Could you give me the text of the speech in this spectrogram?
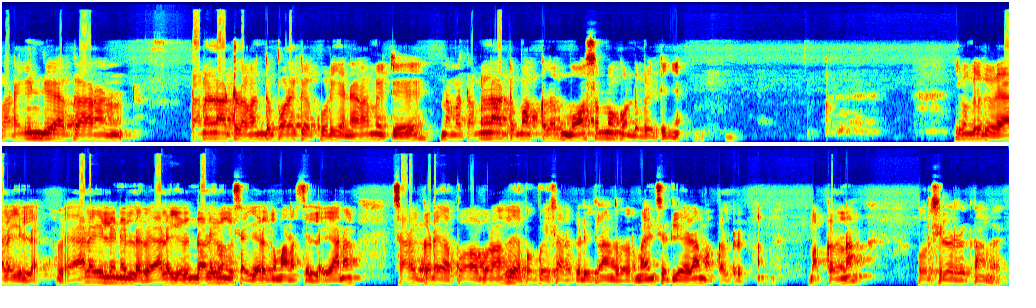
வட இந்தியாக்காரன் தமிழ்நாட்டில் வந்து பிழைக்கக்கூடிய நிலைமைக்கு நம்ம தமிழ்நாட்டு மக்களை மோசமாக கொண்டு போயிட்டீங்க. இவங்களுக்கு வேலை இல்லை. வேலை இல்லைன்னு இல்லை. வேலை இருந்தாலே இவங்க செய்யறதுக்கு மனசு இல்லை. ஏன்னா சரக்கடை எப்போ போனாலும் எப்போ போய் சரக்கு அடிக்கலாங்கிற ஒரு மைண்ட் செட்லேயே தான் மக்கள் இருக்காங்க. மக்கள்னா ஒரு சிலர் இருக்காங்க.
